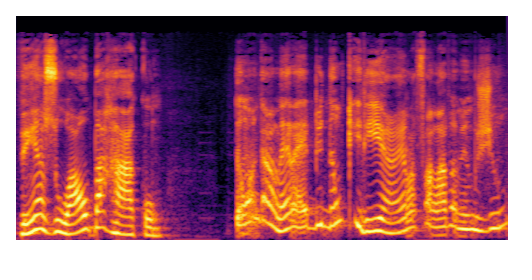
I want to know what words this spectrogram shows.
Venha zoar o barraco. Então a galera, a Hebe não queria. Ela falava mesmo, Gil, não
